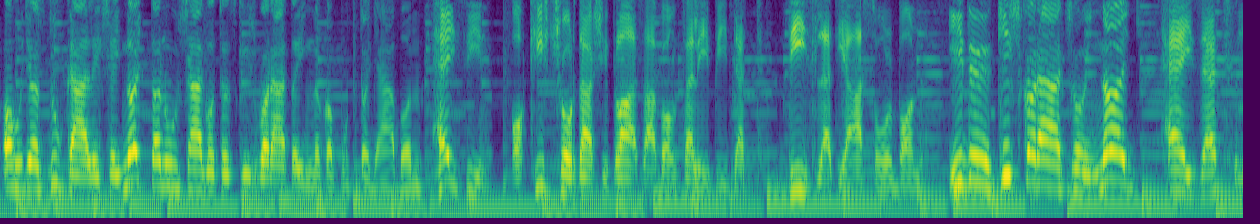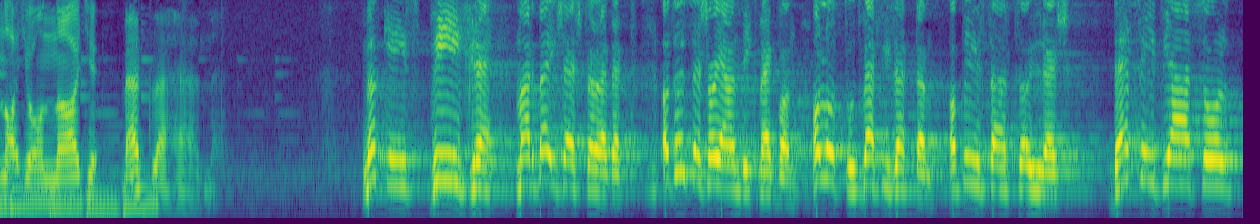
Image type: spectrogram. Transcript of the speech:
ahogy az dukál és egy nagy tanulságot az kis barátainknak a puttanyában. Helyszín a Kiscsordási plázában felépített díszletjászolban. Idő, kiskarácsony, nagy... Helyzet nagyon nagy. Betlehem. Na kész, végre! Már be is esteledett. Az összes ajándék megvan. A lottót befizettem, a pénztárca üres. De szép jászol.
